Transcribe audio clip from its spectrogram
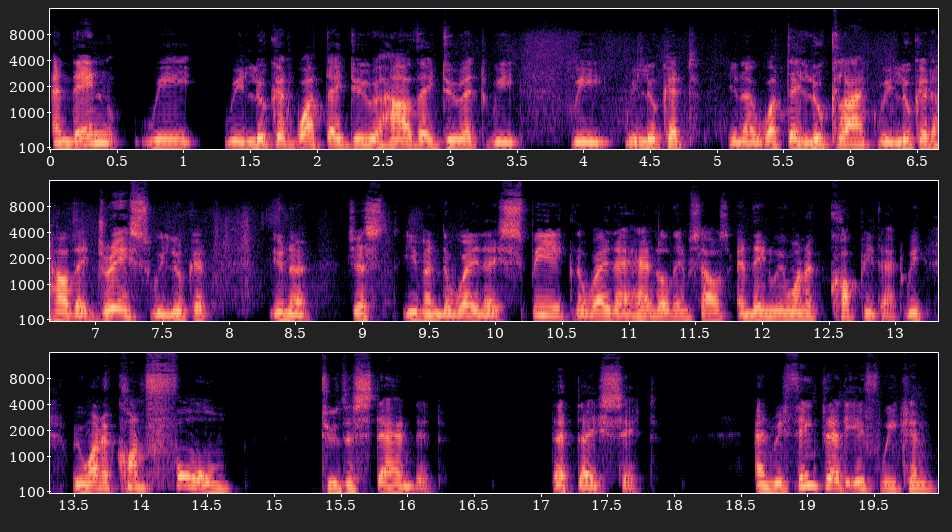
And then we we look at what they do, how they do it. We we we look at you know what they look like. We look at how they dress. We look at you know just even the way they speak, the way they handle themselves, and then we want to copy that. We we want to conform to the standard that they set. And we think that if we can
